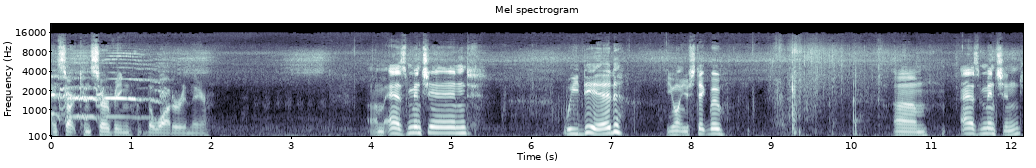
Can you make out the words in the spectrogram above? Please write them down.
and start conserving the water in there. Um, as mentioned, we did, you want your stick, boo? Um, as mentioned,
